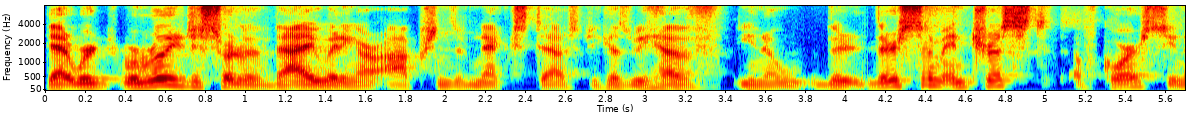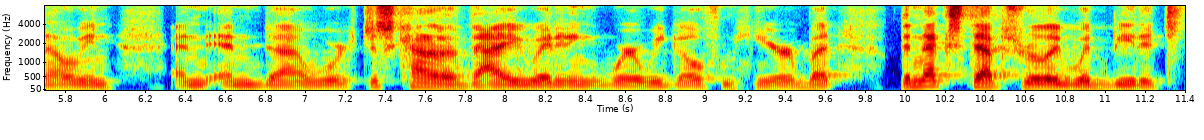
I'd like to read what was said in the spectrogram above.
that we're, we're really just sort of evaluating our options of next steps because we have, you know, there, there's some interest, of course, you know, I mean, and, and uh, we're just kind of evaluating where we go from here. But the next steps really would be to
